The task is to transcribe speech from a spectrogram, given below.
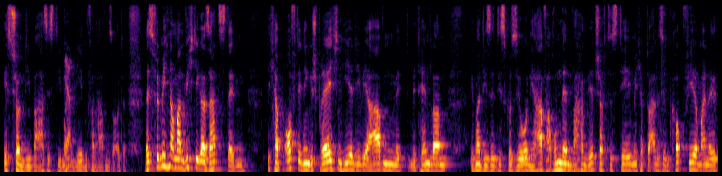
ist schon die Basis, die man ja. in jedem Fall haben sollte. Das ist für mich nochmal ein wichtiger Satz, denn ich habe oft in den Gesprächen hier, die wir haben mit, mit Händlern, immer diese Diskussion, ja, warum denn Warenwirtschaftssystem? Ich habe da alles im Kopf hier, meine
